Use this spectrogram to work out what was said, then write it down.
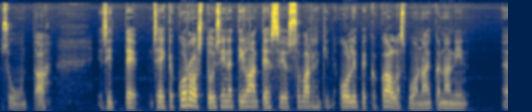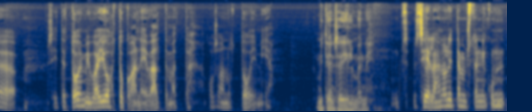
suuntaa. Ja sitten se ehkä korostui siinä tilanteessa, jossa varsinkin Olli-Pekka Kallasvuon aikana, niin ö, sitten toimiva johtokaan ei välttämättä osannut toimia. Miten se ilmeni? Siellähän oli tämmöistä niin kuin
